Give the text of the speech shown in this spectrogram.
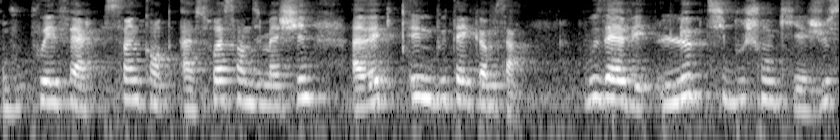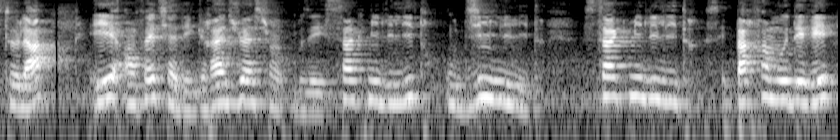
Vous pouvez faire 50 à 70 machines avec une bouteille comme ça vous avez le petit bouchon qui est juste là. Et en fait, il y a des graduations. Vous avez 5 ml ou 10 ml. 5 ml, c'est parfum modéré.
